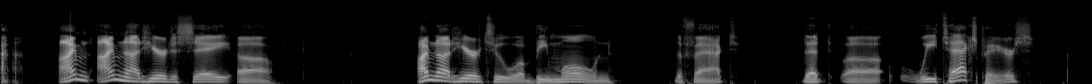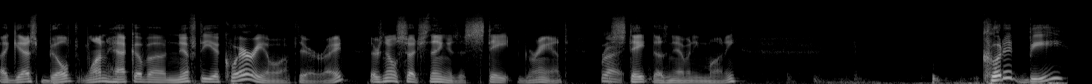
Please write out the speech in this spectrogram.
I'm I'm not here to say uh, I'm not here to uh, bemoan the fact that uh, we taxpayers, I guess, built one heck of a nifty aquarium up there. Right? There's no such thing as a state grant. Right. The state doesn't have any money. Could it be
